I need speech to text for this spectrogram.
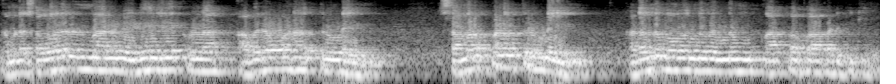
നമ്മുടെ സഹോദരന്മാരുടെ ഇടയിലേക്കുള്ള അവരോഹണത്തിലൂടെയും സമർപ്പണത്തിലൂടെയും കടന്നു പോകുന്നുവെന്നും മാർപ്പാപ്പ പഠിപ്പിക്കുന്നു.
